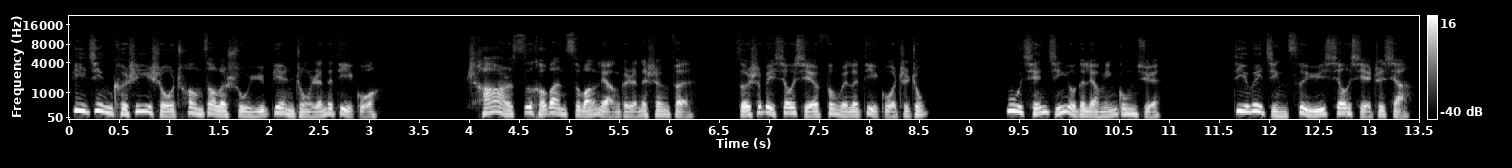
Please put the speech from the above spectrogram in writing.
毕竟可是一手创造了属于变种人的帝国。查尔斯和万磁王两个人的身份，则是被萧协封为了帝国之中目前仅有的两名公爵，地位仅次于萧协之下。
